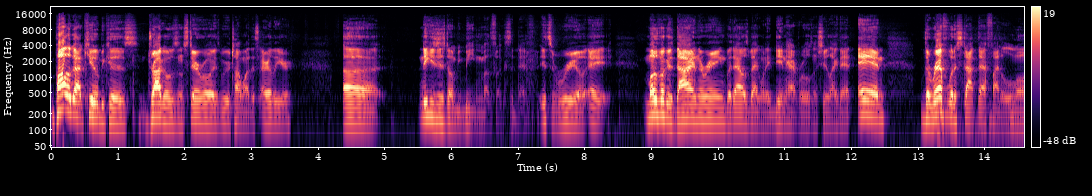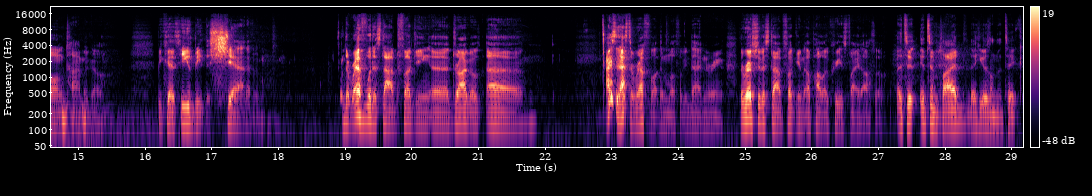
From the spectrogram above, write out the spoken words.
Apollo got killed because Drago was on steroids. We were talking about this earlier. Uh, niggas just don't be beating motherfuckers to death. It's real. Hey, motherfuckers die in the ring, but that was back when they didn't have rules and shit like that. And the ref would have stopped that fight a long time ago because he was beat the shit out of him. the ref would have stopped fucking uh Drago. Uh, actually, that's the ref fault. That motherfucker died in the ring. The ref should have stopped fucking Apollo Creed's fight. Also, It's it's implied that he was on the take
